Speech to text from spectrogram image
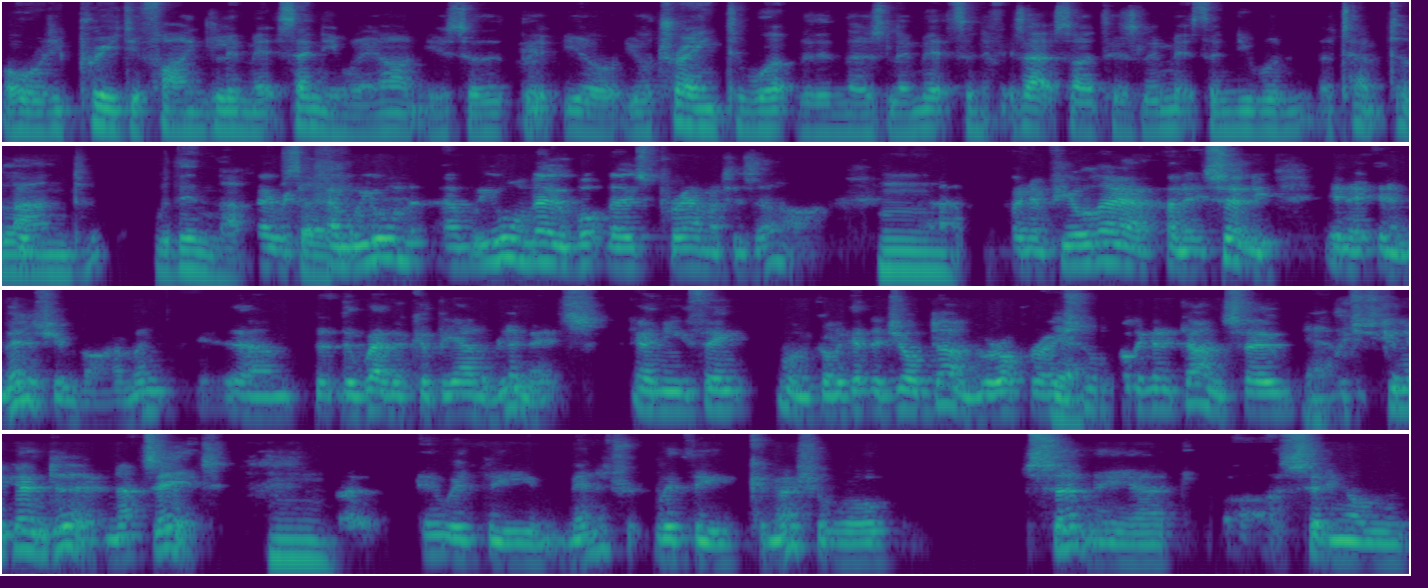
already predefined limits anyway, aren't you? So that mm. you're you're trained to work within those limits, and if it's outside those limits, then you wouldn't attempt to land within that. So, and we all and we all know what those parameters are. Mm. Uh, and if you're there, and it's certainly in a, in a military environment, um, the, the, weather could be out of limits, and you think, well, we've got to get the job done. We're operational, yeah. we've got to get it done. So yeah. we're just going to go and do it, and that's it. Mm. With the military, with the commercial world, certainly uh, sitting on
